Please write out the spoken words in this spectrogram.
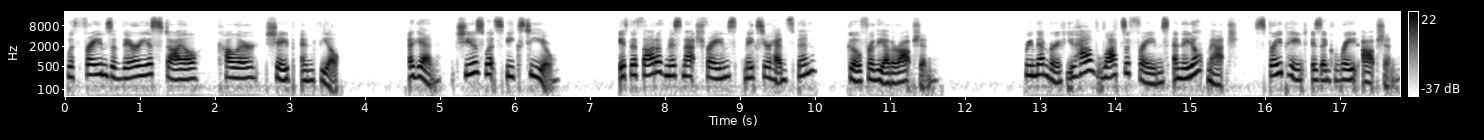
with frames of various style, color, shape, and feel. Again, choose what speaks to you. If the thought of mismatched frames makes your head spin, go for the other option. Remember, if you have lots of frames and they don't match, spray paint is a great option.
